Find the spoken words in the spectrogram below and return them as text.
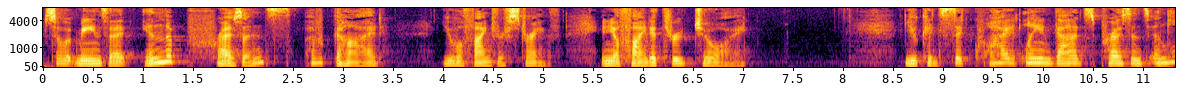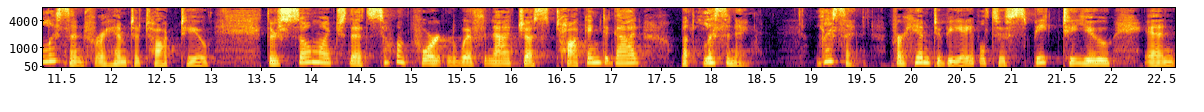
So it means that in the presence of God, you will find your strength, and you'll find it through joy. You can sit quietly in God's presence and listen for Him to talk to you. There's so much that's so important with not just talking to God, but listening. Listen for Him to be able to speak to you and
